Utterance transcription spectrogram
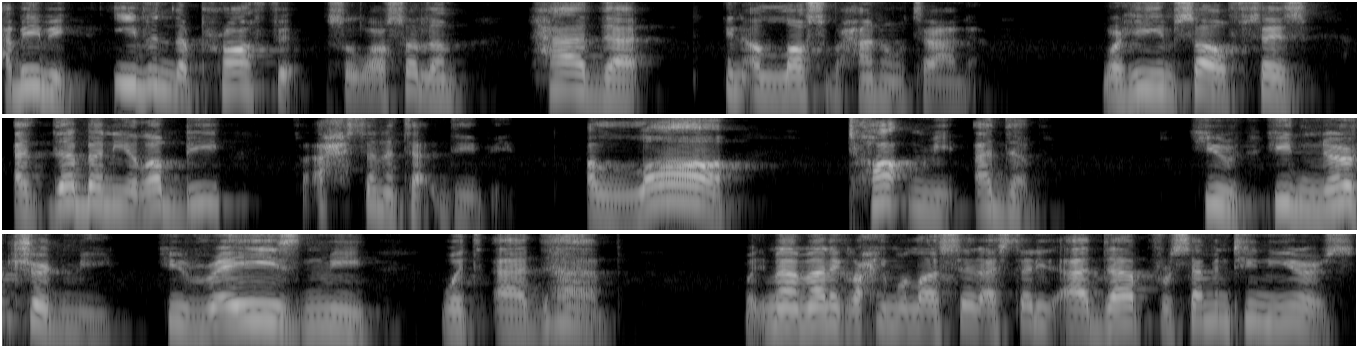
Habibi, even the Prophet ﷺ had that in Allah subhanahu wa ta'ala, where he himself says, Adabani Rabbi ta'dibi. Allah taught me adab. He, he nurtured me. He raised me with adab. But Imam Malik rahimullah said, I studied adab for 17 years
